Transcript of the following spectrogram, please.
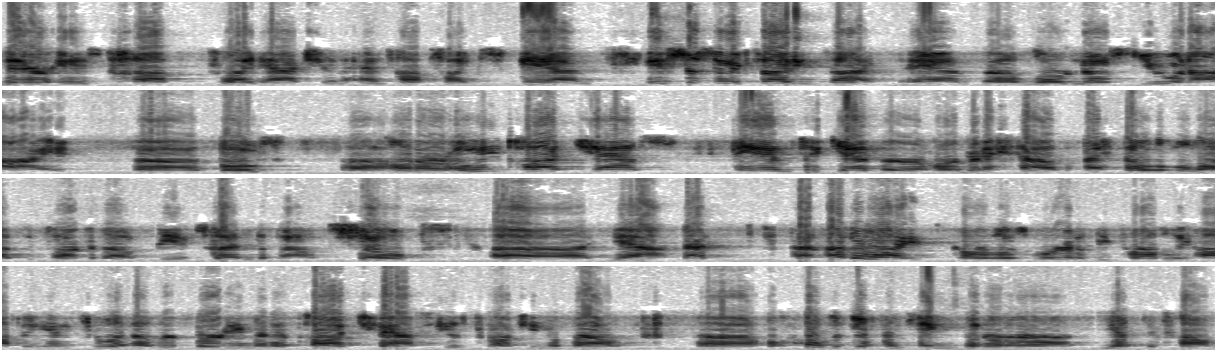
there is top flight action and top fights, and it's just an exciting time. And uh, Lord knows you and I, uh, both uh, on our own podcasts and together, are going to have a hell of a lot to talk about and be excited about. So, uh, yeah, that's uh, otherwise, Carlos, we're going to be probably hopping into another 30 minute podcast just talking about uh, all the different things that are uh, yet to come.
